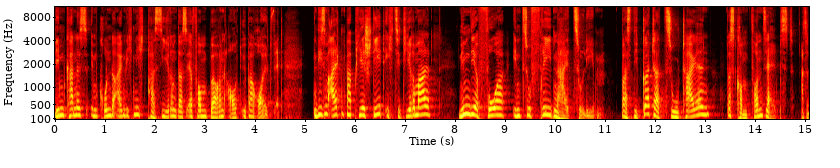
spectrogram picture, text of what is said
dem kann es im Grunde eigentlich nicht passieren, dass er vom Burnout überrollt wird. In diesem alten Papier steht, ich zitiere mal, Nimm dir vor, in Zufriedenheit zu leben. Was die Götter zuteilen, das kommt von selbst. Also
